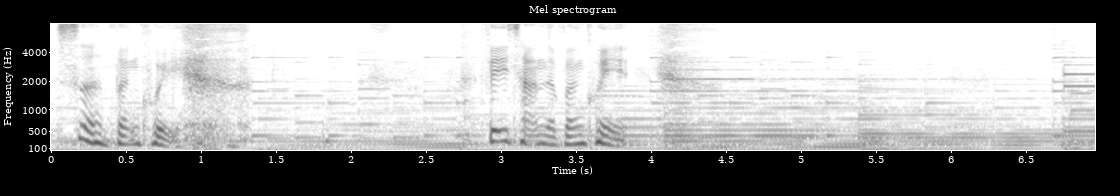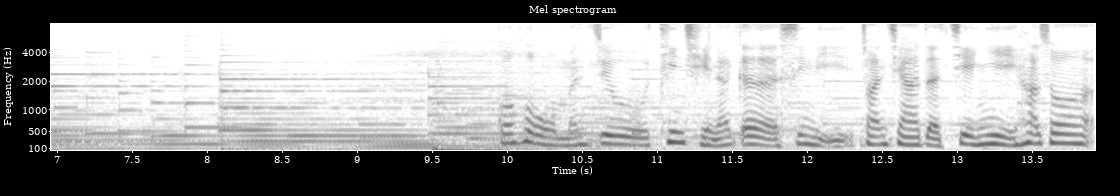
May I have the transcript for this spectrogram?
是很崩溃，非常的崩溃。过后，我们就听取那个心理专家的建议。他说：“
